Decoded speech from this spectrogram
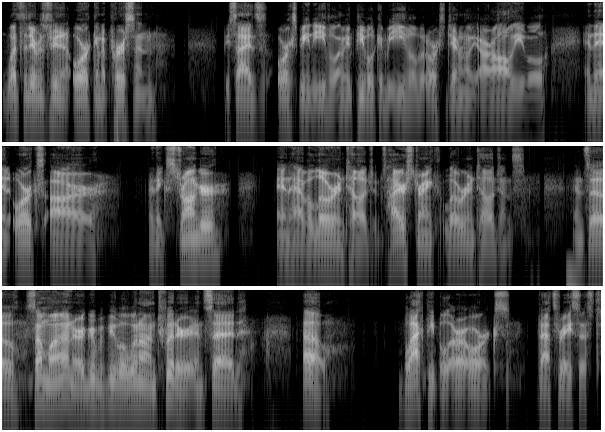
what's the difference between an orc and a person? Besides orcs being evil, I mean, people can be evil, but orcs generally are all evil. And then orcs are, I think, stronger and have a lower intelligence, higher strength, lower intelligence. And so someone or a group of people went on Twitter and said, oh, black people are orcs. That's racist.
